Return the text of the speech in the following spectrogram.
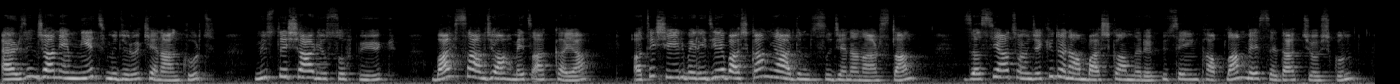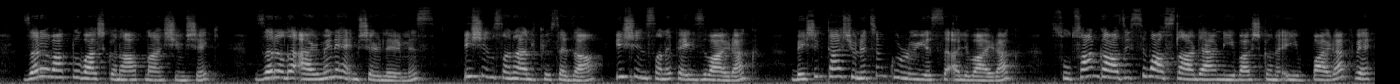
Erzincan Emniyet Müdürü Kenan Kurt, Müsteşar Yusuf Büyük, Başsavcı Ahmet Akkaya, Ateşehir Belediye Başkan Yardımcısı Cenan Arslan, Zasiyat önceki dönem başkanları Hüseyin Kaplan ve Sedat Coşkun, Zara Vakfı Başkanı Adnan Şimşek, Zaralı Ermeni hemşerilerimiz, İş insanı Ali Köseda, İş insanı Fevzi Bayrak, Beşiktaş Yönetim Kurulu üyesi Ali Bayrak, Sultan Gazi Sivaslar Derneği Başkanı Eyüp Bayrak ve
